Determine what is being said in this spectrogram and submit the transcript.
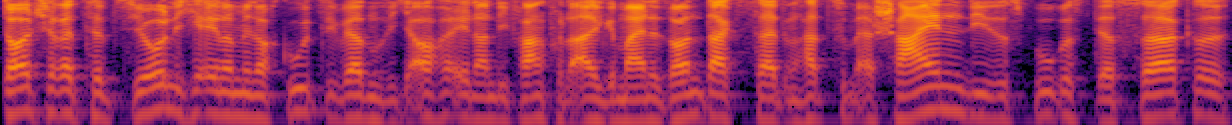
Deutsche Rezeption, ich erinnere mich noch gut, Sie werden sich auch erinnern, die Frankfurt Allgemeine Sonntagszeitung hat zum Erscheinen dieses Buches Der Circle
